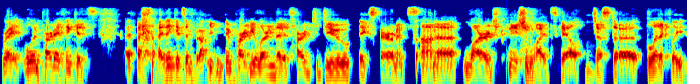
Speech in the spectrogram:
Right. Well, in part, I think it's, I think it's in part, in part you learn that it's hard to do experiments on a large nationwide scale, mm. just uh, politically.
